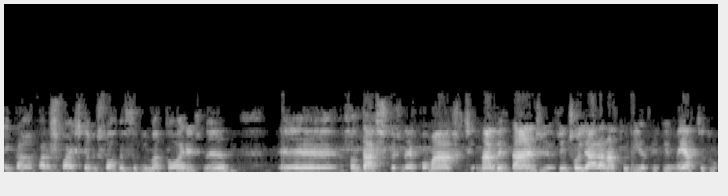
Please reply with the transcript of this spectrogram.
então, para os quais temos formas sublimatórias, né? É, fantásticas, né? Como a arte. Na verdade, a gente olhar a natureza e ver método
